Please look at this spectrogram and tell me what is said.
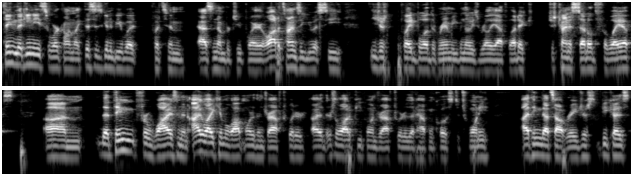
thing that he needs to work on. Like this is going to be what puts him as a number two player. A lot of times at USC, he just played below the rim, even though he's really athletic. Just kind of settled for layups. Um, the thing for Wiseman, I like him a lot more than draft Twitter. Uh, there's a lot of people on draft Twitter that have him close to 20. I think that's outrageous because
